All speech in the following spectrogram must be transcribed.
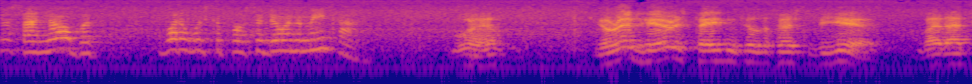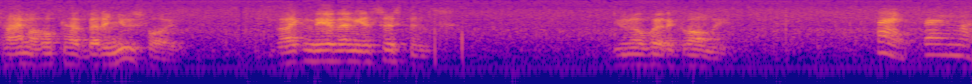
Yes, I know, but what are we supposed to do in the meantime? Well, your rent here is paid until the first of the year. By that time, I hope to have better news for you. If I can be of any assistance, you know where to call me. Thanks very much.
